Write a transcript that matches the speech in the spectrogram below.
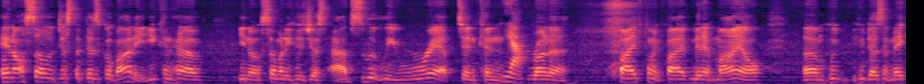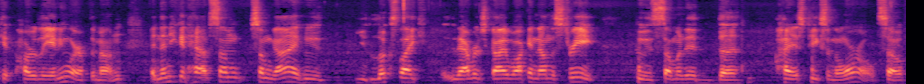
and also just the physical body. You can have you know somebody who's just absolutely ripped and can Yeah. run a 5.5 minute mile, um, who who doesn't make it hardly anywhere up the mountain, and then you can have some some guy who looks like an average guy walking down the street who's summited the highest peaks in the world. So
